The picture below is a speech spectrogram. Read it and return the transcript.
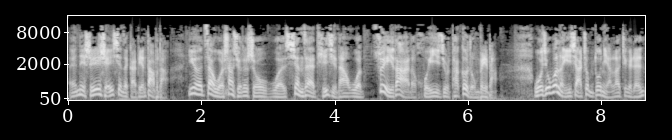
哎，那谁谁谁现在改变大不大？”因为在我上学的时候，我现在提起他，我最大的回忆就是他各种被打。我就问了一下，这么多年了，这个人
